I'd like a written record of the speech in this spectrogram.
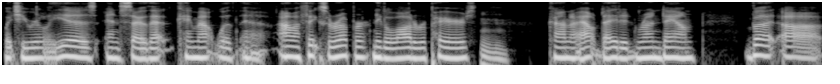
which he really is. And so that came out with uh, I'm a fixer upper, need a lot of repairs, Mhm. kind of outdated, run down. But uh,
